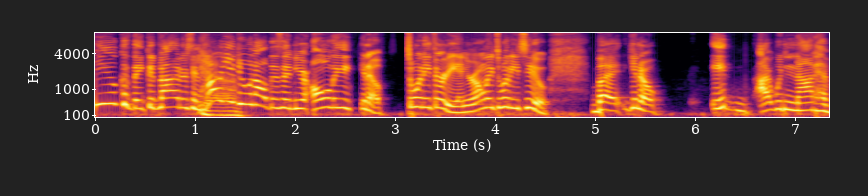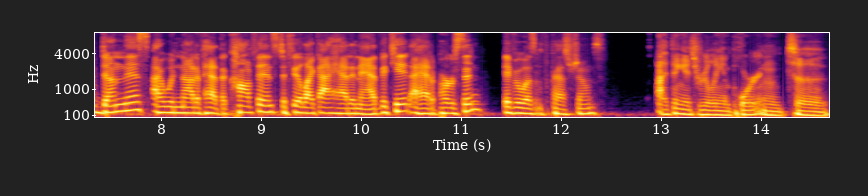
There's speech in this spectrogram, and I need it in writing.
you?" Because they could not understand. How are you doing all this and you're only, you know, 23 and you're only 22? But you know, it. I would not have done this. I would not have had the confidence to feel like I had an advocate. I had a person if it wasn't for Pastor Jones. I think it's really important to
